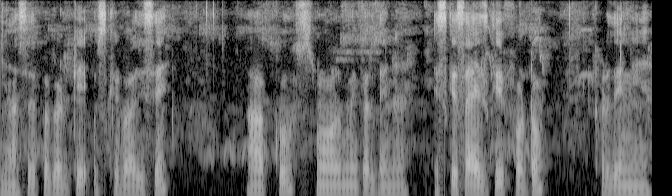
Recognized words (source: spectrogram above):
यहाँ से पकड़ के उसके बाद इसे आपको स्मॉल में कर देना है। इसके साइज़ की फ़ोटो कर देनी है।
